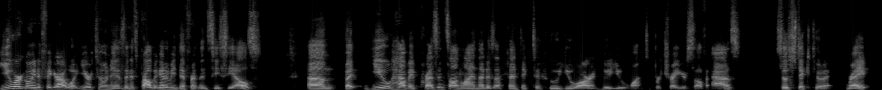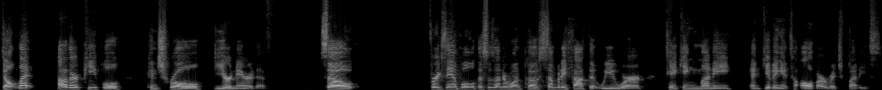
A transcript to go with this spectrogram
you are going to figure out what your tone is, and it's probably going to be different than CCL's. Um, but you have a presence online that is authentic to who you are and who you want to portray yourself as. So stick to it, right? Don't let other people control your narrative. So, for example, this was under one post. Somebody thought that we were taking money and giving it to all of our rich buddies.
